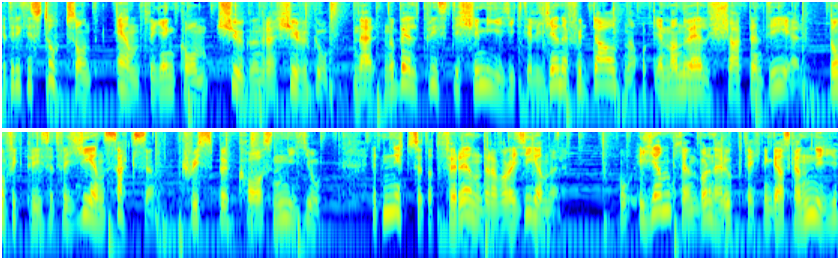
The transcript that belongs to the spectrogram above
Ett riktigt stort sånt äntligen kom 2020 när Nobelpriset i kemi gick till Jennifer Doudna och Emmanuel Charpentier. De fick priset för gensaxen CRISPR-Cas9. Ett nytt sätt att förändra våra gener. Och egentligen var den här upptäckten ganska ny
